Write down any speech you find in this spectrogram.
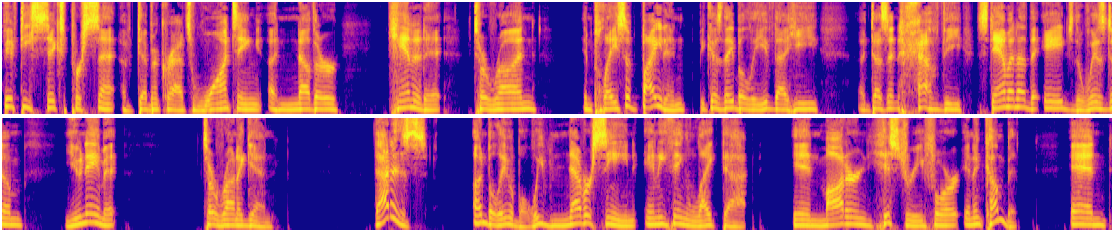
56% of Democrats wanting another candidate to run in place of Biden because they believe that he uh, doesn't have the stamina, the age, the wisdom, you name it, to run again. That is unbelievable. We've never seen anything like that in modern history for an incumbent. And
